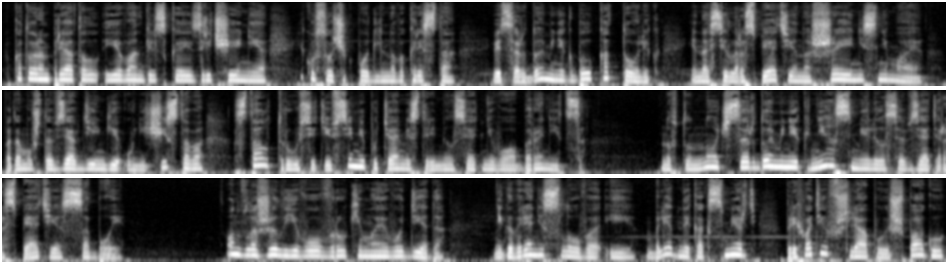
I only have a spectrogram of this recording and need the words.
в котором прятал евангельское изречение и кусочек подлинного креста — ведь сэр Доминик был католик и носил распятие на шее, не снимая, потому что, взяв деньги у нечистого, стал трусить и всеми путями стремился от него оборониться. Но в ту ночь сэр Доминик не осмелился взять распятие с собой. Он вложил его в руки моего деда, не говоря ни слова, и, бледный как смерть, прихватив шляпу и шпагу,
